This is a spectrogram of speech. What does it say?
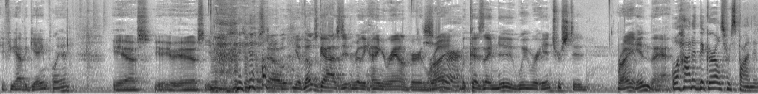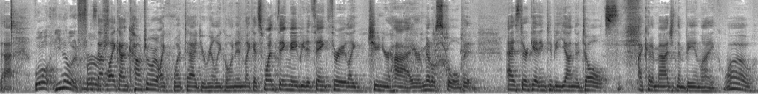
if you have a game plan? Yes, y- yes. You know. so, you know, those guys didn't really hang around very long Right. Because they knew we were interested right. in that. Well, how did the girls respond to that? Well, you know, at Was first, that like uncomfortable or like, what, Dad, you're really going in? Like, it's one thing maybe to think through like junior high or middle school, but as they're getting to be young adults, I could imagine them being like, whoa.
